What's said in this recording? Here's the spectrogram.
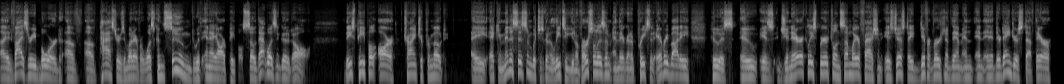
uh, advisory board of of pastors and whatever was consumed with NAR people, so that wasn't good at all. These people are trying to promote a ecumenicism which is going to lead to universalism and they're going to preach that everybody who is who is generically spiritual in some way or fashion is just a different version of them and and, and they're dangerous stuff they are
